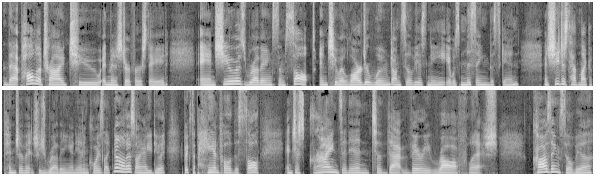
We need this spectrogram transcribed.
that Paula tried to administer first aid and she was rubbing some salt into a larger wound on Sylvia's knee. It was missing the skin, and she just had like a pinch of it and she's rubbing it in. And Coy's like, No, that's not how you do it. He picks up a handful of the salt and just grinds it into that very raw flesh, causing Sylvia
